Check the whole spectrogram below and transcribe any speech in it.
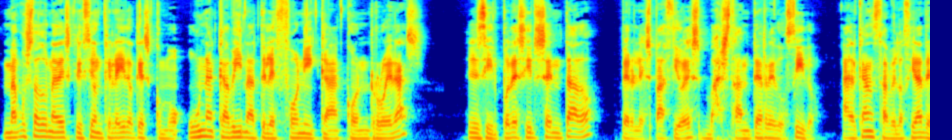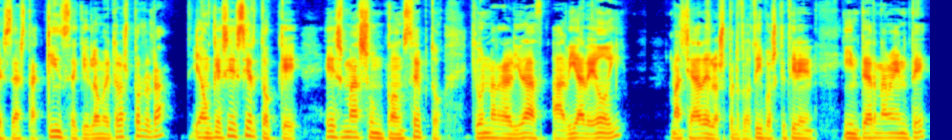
me ha gustado una descripción que he leído que es como una cabina telefónica con ruedas, es decir, puedes ir sentado, pero el espacio es bastante reducido. Alcanza velocidades de hasta 15 km por hora, y aunque sí es cierto que es más un concepto que una realidad a día de hoy, más allá de los prototipos que tienen internamente,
